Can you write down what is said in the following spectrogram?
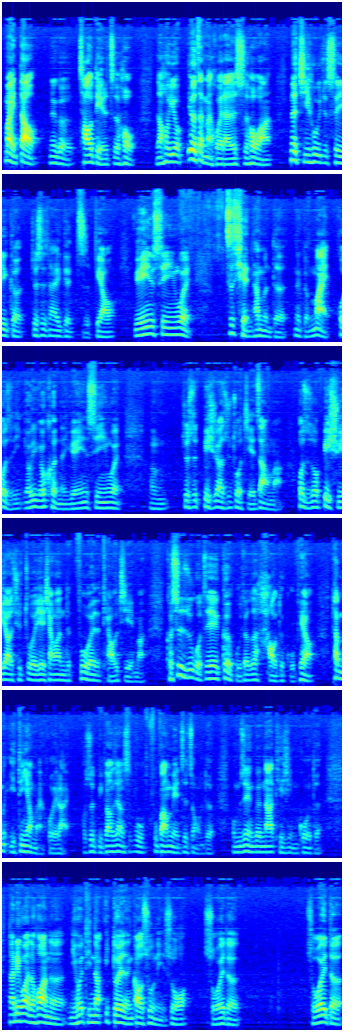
卖到那个超跌了之后，然后又又再买回来的时候啊，那几乎就是一个就是在一个指标。原因是因为之前他们的那个卖，或者有有可能原因是因为嗯，就是必须要去做结账嘛，或者说必须要去做一些相关的部位的调节嘛。可是如果这些个股都是好的股票，他们一定要买回来。我说，比方像是富富邦美这种的，我们之前跟大家提醒过的。那另外的话呢，你会听到一堆人告诉你说，所谓的所谓的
